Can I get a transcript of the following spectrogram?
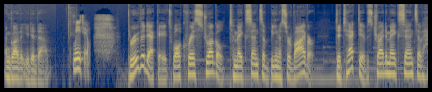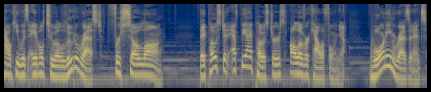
I'm glad that you did that. Me too. Through the decades, while Kris struggled to make sense of being a survivor, detectives tried to make sense of how he was able to elude arrest for so long. They posted FBI posters all over California, warning residents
